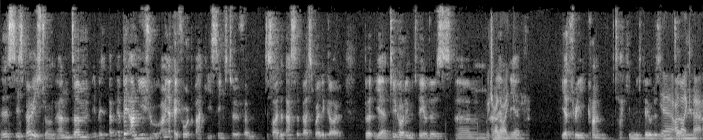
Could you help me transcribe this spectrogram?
It's, it's very strong and um, a, bit, a, bit unusual. I mean, okay, four at the back, he seems to have um, decided that's the best way to go. But yeah, two holding midfielders, um, Which I then, like. Yeah, yeah, three kind of attacking midfielders. Yeah, and, I like um, that.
